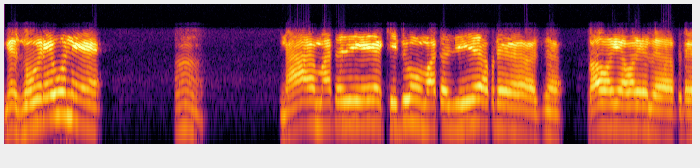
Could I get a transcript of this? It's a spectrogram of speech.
મેં જોઈ રહ્યું ને. ના એ કીધું માતાજી આપણે બાવળિયા વાળી આપણે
